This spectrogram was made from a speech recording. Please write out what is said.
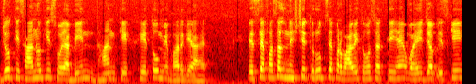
जो किसानों की सोयाबीन धान के खेतों में भर गया है। इससे फ़सल निश्चित रूप से प्रभावित हो सकती है। वहीं जब इसकी,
